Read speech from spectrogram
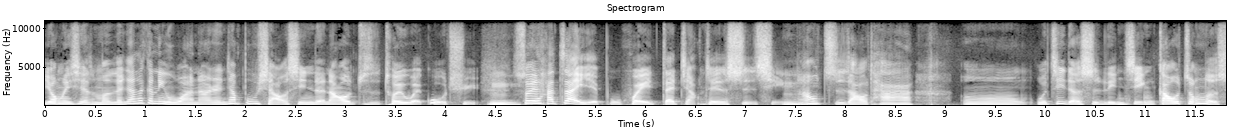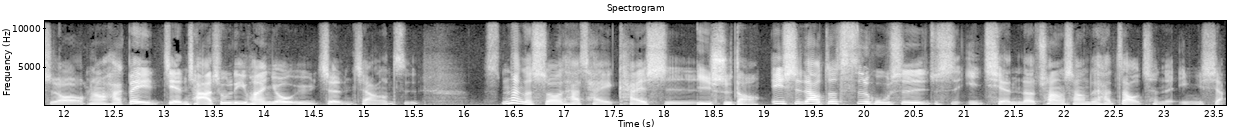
用一些什么人家在跟你玩啊，人家不小心的，然后就是推诿过去，嗯，所以他再也不会再讲这件事情，然后直到他。嗯，我记得是临近高中的时候，然后他被检查出罹患忧郁症这样子，那个时候他才开始意识到，意识到这似乎是就是以前的创伤对他造成的影响，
